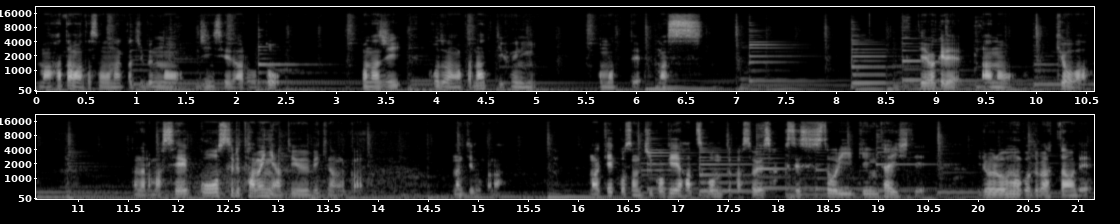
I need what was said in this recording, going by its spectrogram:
まあ、はたまたそのなんか自分の人生であろうと、同じことなのかなっていうふうに思ってます。というわけで、あの、今日は、なんだろう、まあ、成功するためにはというべきなのか、なんていうのかな。まあ結構その自己啓発本とかそういうサクセスストーリー系に対していろいろ思うことがあったので、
